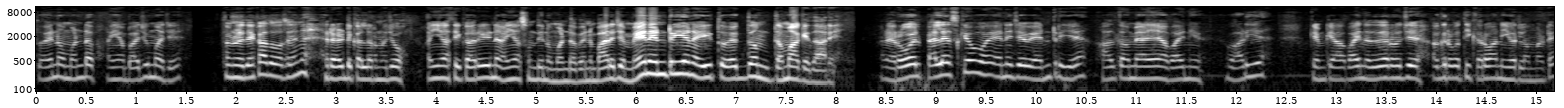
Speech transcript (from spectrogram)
તો એનો મંડપ અહીંયા બાજુમાં છે. તમને દેખાતો હશે ને રેડ કલરનો જો. અહીંયાથી કરીને અહીંયા સુધીનો મંડપ. એને બારે જે મેઇન એન્ટ્રી છે ને એ તો એકદમ ધમાકેદાર છે અને રોયલ પેલેસ કેવો હોય, એની જેવી એન્ટ્રી છે હાલ તો અમે અહીંયા ભાઈની વાળીએ કેમ કે આ ભાઈને દરરોજે અગરબત્તી કરવાની એટલા માટે.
